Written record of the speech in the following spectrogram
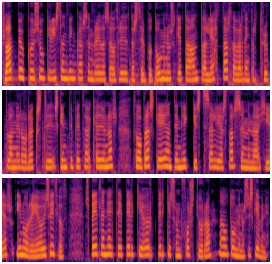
Flatböku sjúkir Íslandingar sem reyða sig á þriðudagstilbúð Dominus geta anda léttar, það verða engar trublanir á rekstri skyndibita keðjunar þó að breski eigandin hyggist selja starfseminna hér í Noregi og í Svíþjóð. Speilin hitti Birgi Örd Birgisson forstjóra á Dominus í skefinni.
